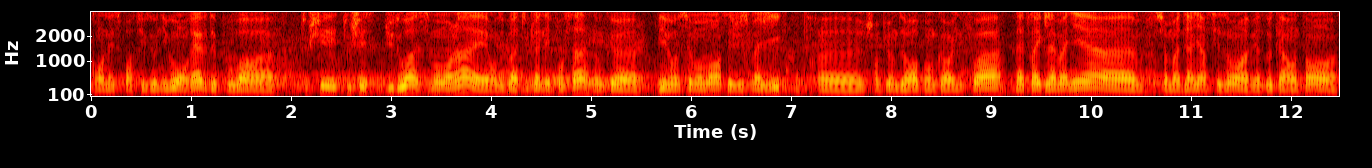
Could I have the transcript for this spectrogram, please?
quand on est sportif de haut niveau, on rêve de pouvoir toucher, toucher du doigt ces moments-là et on se bat toute l'année pour ça. Donc vivre ce moment, c'est juste magique. Être champion d'Europe encore une fois, l'être avec la manière, sur ma dernière saison à bientôt 40 ans,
